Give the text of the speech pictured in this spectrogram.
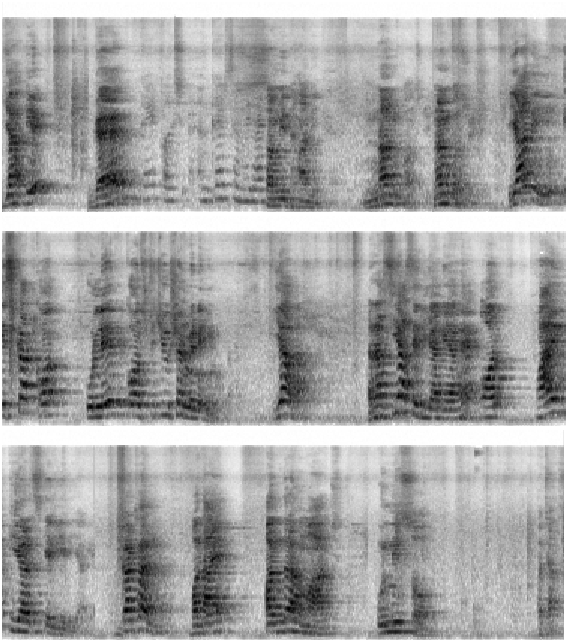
यह एक गैर गैर संविधान संविधानिक। है। नॉन कॉन्स्टिट्यूशन नॉन कॉन्स्टिट्यूशन यानी इसका उल्लेख कॉन्स्टिट्यूशन में नहीं होता। यह रसिया से लिया गया है और फाइव इयर्स के लिए लिया गया। गठन बताए 15 मार्च 1950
